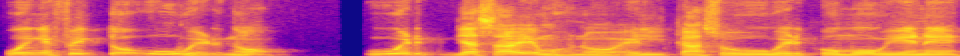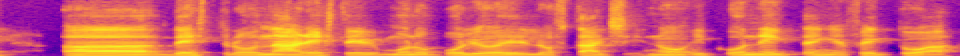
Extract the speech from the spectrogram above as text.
o en efecto Uber, ¿no? Uber, ya sabemos, ¿no? El caso Uber, cómo viene a destronar este monopolio de los taxis, ¿no? Y conecta en efecto a,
